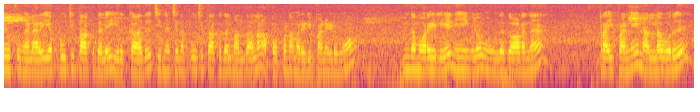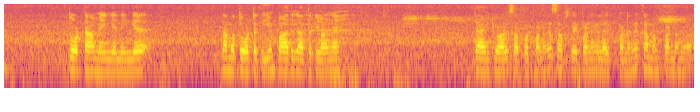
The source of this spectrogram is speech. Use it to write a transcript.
இருக்குங்க. நிறைய பூச்சி தாக்குதலே இருக்காது. சின்ன சின்ன பூச்சி தாக்குதல் வந்தாலும் அப்பப்போ நம்ம ரெடி பண்ணிவிடுவோம் இந்த முறையிலேயே நீங்களும் உங்கள் கார்டனை ட்ரை பண்ணி நல்ல ஒரு தோட்டம் அமைங்க. நீங்கள் நம்ம தோட்டத்தையும் பாதுகாத்துக்கலாங்க. தேங்க்யூ ஆல் சப்போர்ட் பண்ணுங்கள் சப்ஸ்கிரைப் பண்ணுங்கள் லைக் பண்ணுங்கள் கமெண்ட் பண்ணுங்கள்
